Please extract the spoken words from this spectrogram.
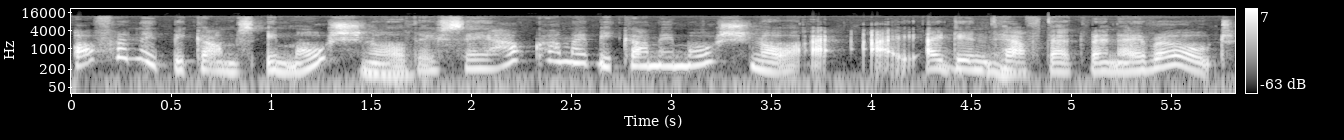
often it becomes emotional. Mm-hmm. They say, How come I become emotional? I, I, I didn't have that when I wrote.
